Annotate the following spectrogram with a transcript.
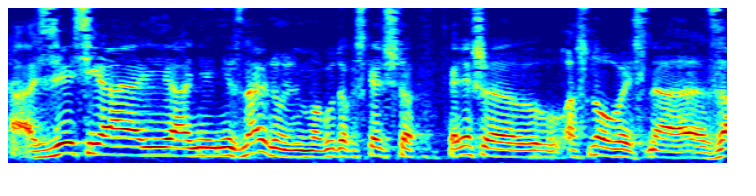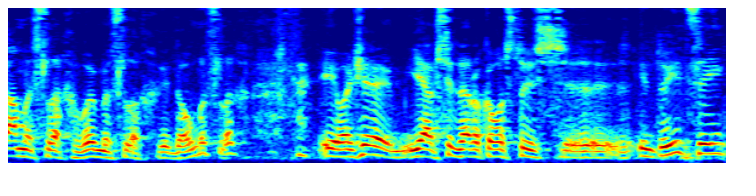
а здесь я, я не, не знаю, но могу только сказать, что, конечно, основываясь на замыслах, вымыслах и домыслах, и вообще я всегда руководствуюсь э, интуицией.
